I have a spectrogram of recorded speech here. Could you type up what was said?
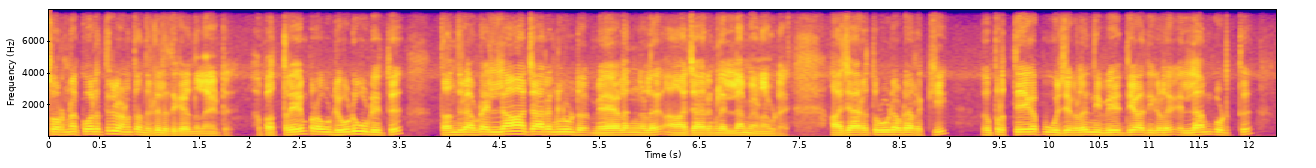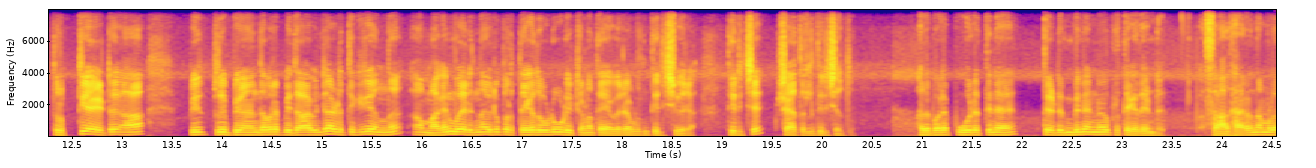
സ്വർണക്കോലത്തിൽ വേണം തന്ത്രിയിലെത്തിക്കുക ലത്തിക്ക് എഴുന്നള്ളാനായിട്ട് അപ്പോൾ അത്രയും പ്രൗഢിയോട് കൂടിയിട്ട് തന്ത്രി അവിടെ എല്ലാ ആചാരങ്ങളും ഉണ്ട്. മേളങ്ങൾ ആചാരങ്ങളെല്ലാം വേണം അവിടെ. ആചാരത്തോടുകൂടി അവിടെ ഇറക്കി പ്രത്യേക പൂജകൾ നിവേദ്യാദികൾ എല്ലാം കൊടുത്ത് തൃപ്തിയായിട്ട് ആ എന്താ പറയുക പിതാവിന്റെ അടുത്തേക്ക് ചെന്ന് ആ മകൻ വരുന്ന ഒരു പ്രത്യേകതയോട് കൂടിയിട്ടാണ് തേവർ അവിടെ നിന്ന് തിരിച്ചു വരിക തിരിച്ച് ക്ഷേത്രത്തിൽ തിരിച്ചെത്തും. അതുപോലെ പൂരത്തിന് തെടുമ്പിന് തന്നെ ഒരു പ്രത്യേകതയുണ്ട്. സാധാരണ നമ്മൾ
